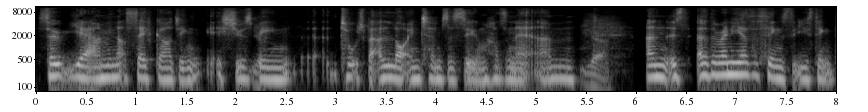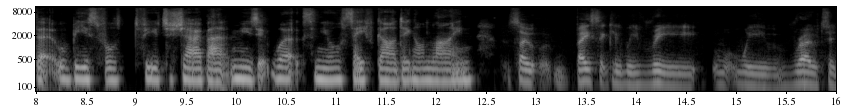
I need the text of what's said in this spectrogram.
So yeah, I mean that safeguarding issue has yeah. been uh, talked about a lot in terms of Zoom, hasn't it? Um, yeah. And is, are there any other things that you think that would be useful for you to share about Music Works and your safeguarding online? So basically, we re we wrote a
